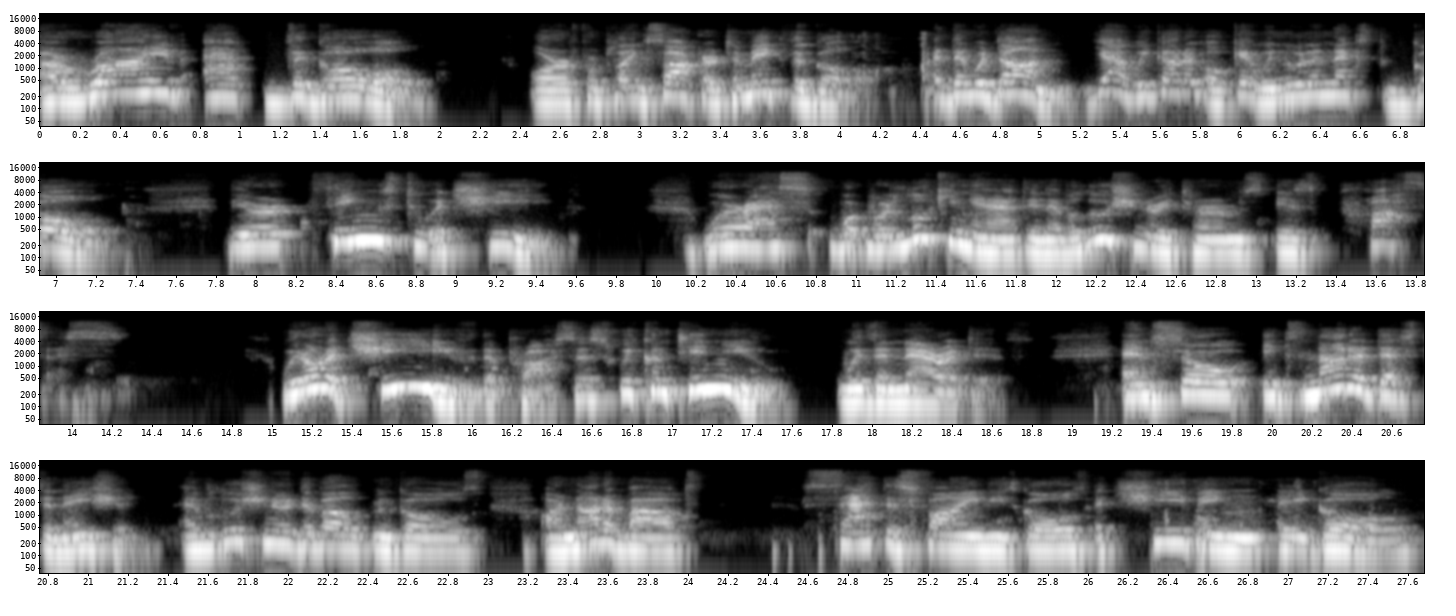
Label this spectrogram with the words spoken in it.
arrive at the goal, or if we're playing soccer, to make the goal. And then we're done. Yeah, we got to go. okay. We know the next goal. There are things to achieve. Whereas what we're looking at in evolutionary terms is process we don't achieve the process, we continue with the narrative. And so it's not a destination. Evolutionary development goals are not about satisfying these goals, achieving a goal.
